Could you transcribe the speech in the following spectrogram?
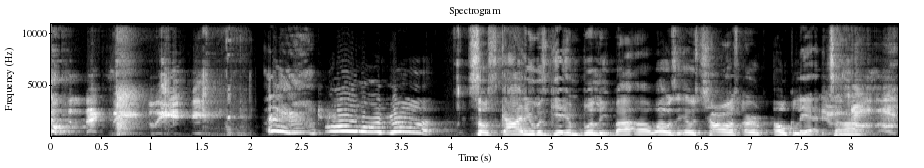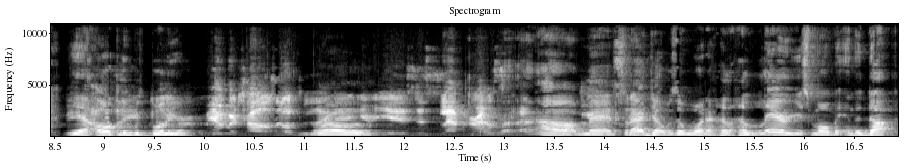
go to the next scene, please. oh my god. So Scottie was getting bullied by uh what was it? It was Charles Oakley at the It time. Charles Oakley. Yeah, Oakley was bullying. Remember Charles Oakley? Bro. Like, here he is just slapping around. Oh man, so that joke was a one a hilarious moment in the doc.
